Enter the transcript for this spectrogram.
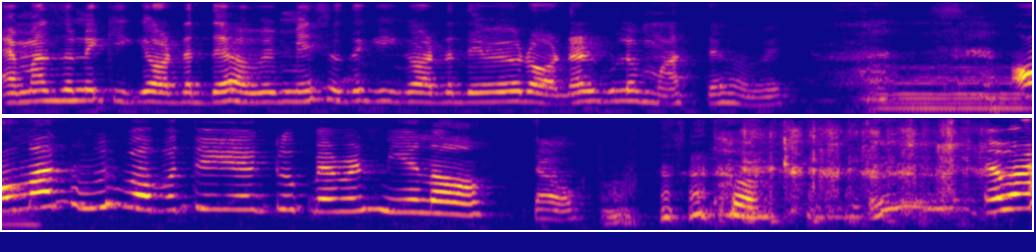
অ্যামাজনে কি কি অর্ডার দেওয়া হবে? মেসোতে কি কি অর্ডার দেওয়া হবে? ওর অর্ডারগুলো মারতে হবে। আমার তুমি বাবা থেকে একটু পেমেন্ট নিয়ে নাও। তাও এবার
